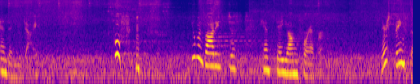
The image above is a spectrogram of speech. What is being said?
and then you die. Whew. Human bodies just can't stay young forever. There's things, though.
